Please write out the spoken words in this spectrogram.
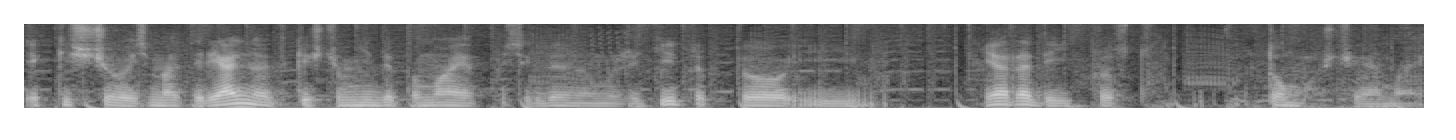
якесь чогось матеріального, таке, що мені допомагає в повсякденному житті. Тобто і я радий просто тому, що я маю.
